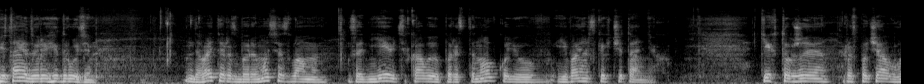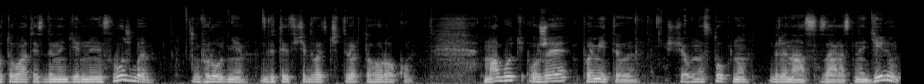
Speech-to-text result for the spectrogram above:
Вітаю, дорогі друзі! Давайте розберемося з вами з однією цікавою перестановкою в євангельських читаннях. Ті, хто вже розпочав готуватись до недільної служби в грудні 2024 року, мабуть, уже помітили, що в наступну для нас зараз неділю,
